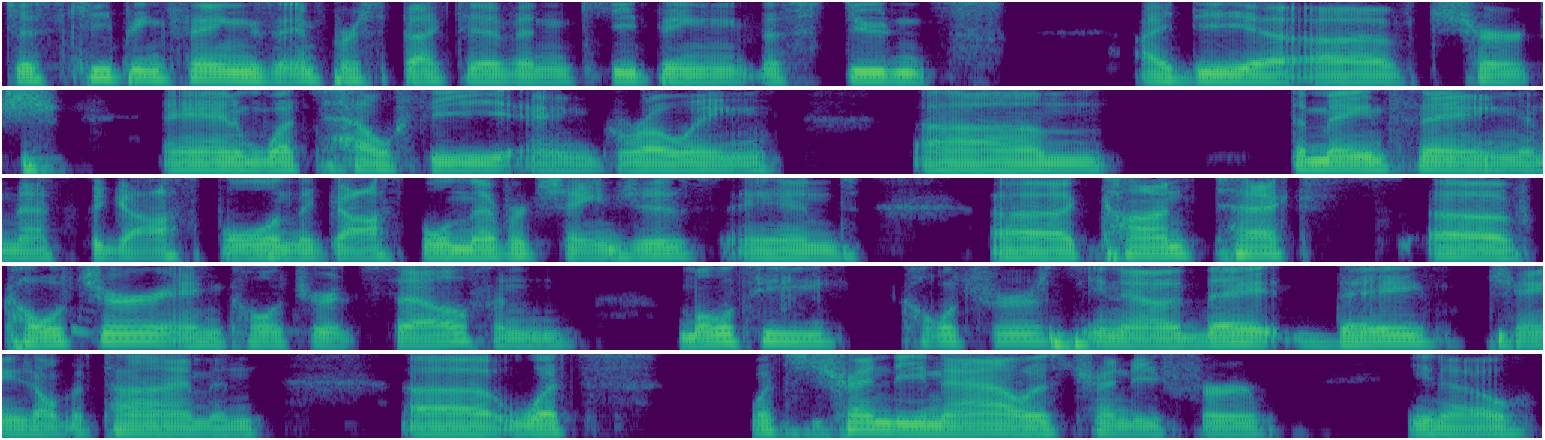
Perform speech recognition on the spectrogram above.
just keeping things in perspective and keeping the students idea of church and what's healthy and growing um, the main thing and that's the gospel and the gospel never changes and uh, contexts of culture and culture itself and multi-cultures you know they they change all the time and uh, what's what's trendy now is trendy for you know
